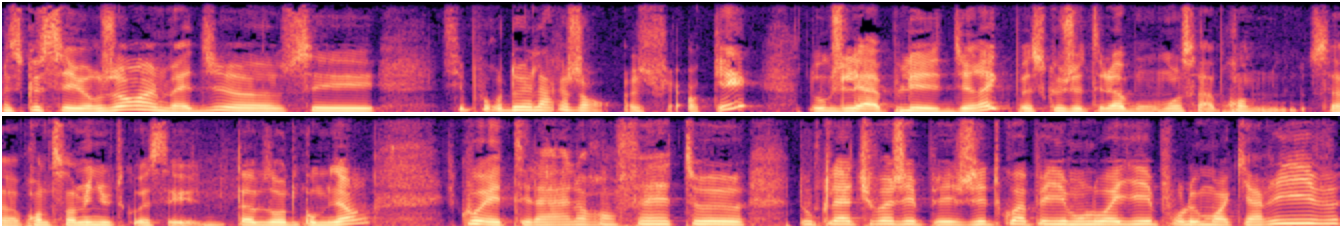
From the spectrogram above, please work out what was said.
est-ce que c'est urgent? Elle m'a dit euh, c'est c'est pour de l'argent. Je fais OK. Donc je l'ai appelé direct parce que j'étais là bon moi ça va prendre ça va prendre 5 minutes quoi, c'est t'as besoin de combien? Du coup elle était là alors en fait euh, donc là tu vois j'ai j'ai de quoi payer mon loyer pour le mois qui arrive.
